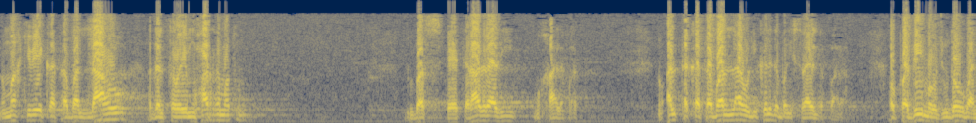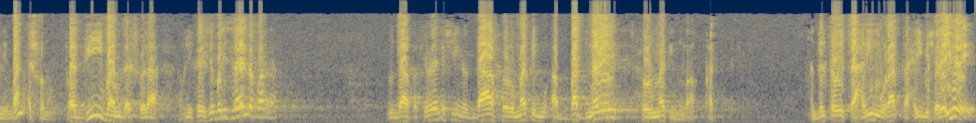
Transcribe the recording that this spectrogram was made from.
نو مخکې وی كتب الله عدلتوی محرمت بس اعتراض را دي مخالفت نو الت كتب الله لكل د بني اسرائيل لپاره او په دې موجوده باندې بند شونه په دې بند شولا او لکل شي بني اسرائيل لپاره نو دا پکې ویل شي نو دا حرمت مؤبد نه حرمت مؤقت دلته وی تحریم مراد تحریم شرعی نه دی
